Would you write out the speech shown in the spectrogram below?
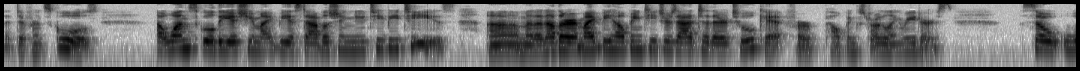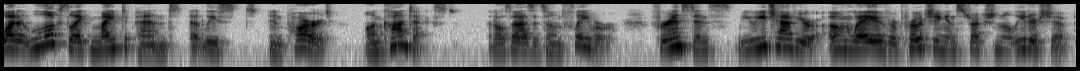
at different schools. At one school, the issue might be establishing new TBTs. Um, at another, it might be helping teachers add to their toolkit for helping struggling readers. So, what it looks like might depend, at least in part, on context. It also has its own flavor. For instance, you each have your own way of approaching instructional leadership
